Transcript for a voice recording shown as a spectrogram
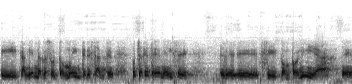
y también me resultó muy interesante. Mucha gente me dice eh, eh, si componía, eh,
